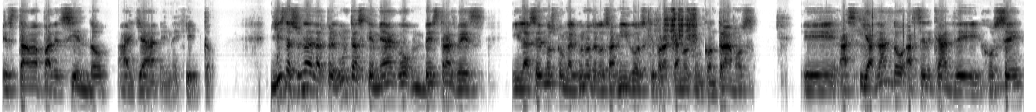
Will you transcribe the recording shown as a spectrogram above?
estaba padeciendo allá en Egipto. Y esta es una de las preguntas que me hago vez tras vez y la hacemos con algunos de los amigos que por acá nos encontramos eh, y hablando acerca de José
